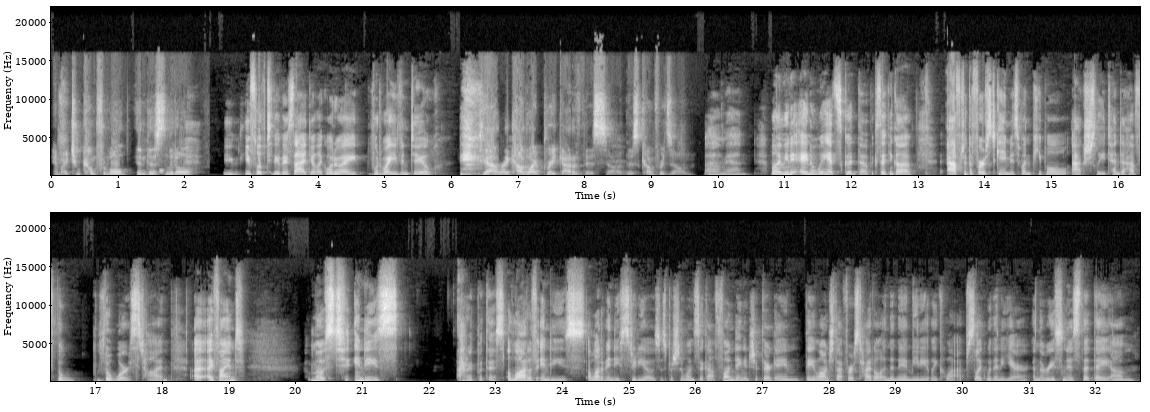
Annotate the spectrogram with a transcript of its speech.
am I too comfortable in this little You you flip to the other side. You're like, what do I what do I even do? yeah, like how do I break out of this uh this comfort zone? Oh man. Well, I mean, Um, in a way, it's good though because I think uh, after the first game is when people actually tend to have the the worst time. I, I find most indies. How do I put this? A lot of indies, a lot of indie studios, especially ones that got funding and shipped their game, they launch that first title and then they immediately collapse, like within a year. And the reason is that they um,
